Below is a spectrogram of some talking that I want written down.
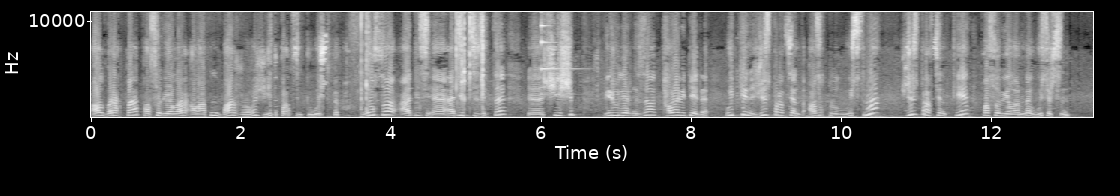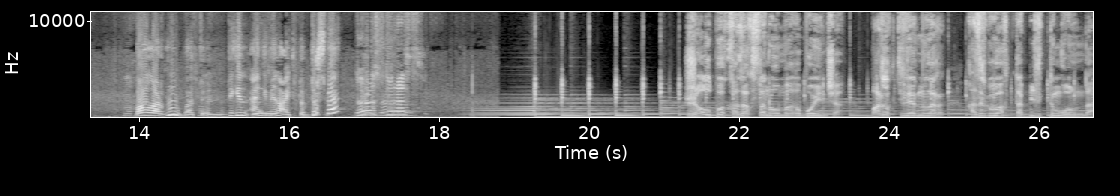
Ал бірақ та пособиялар алатын бар жоғы 7 процентке өсіп тұр. Осы ә, әділетсіздікті ә, шешіп берулеріңізді талап етеді. Өйткені 100 процент азық түлік өсті ма 100 процентке пособияларында өсірсін. Балалардың деген әңгімені айтып тұр. Дұрыс па? Дұрыс дұрыс. Жалпы қазақстан аумағы бойынша барлық телеарналар қазіргі уақытта биліктің қолында.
